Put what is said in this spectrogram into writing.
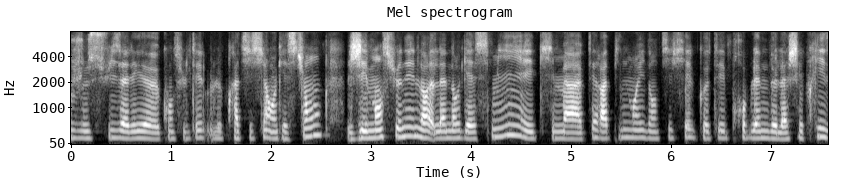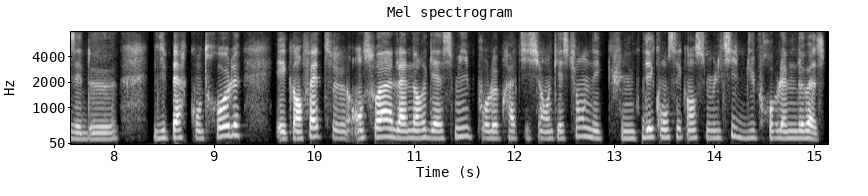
je suis allée euh, consulter le praticien en question, j'ai mentionné l'anorgasmie et qui m'a assez rapidement identifié le côté problème de lâcher prise et de l'hyper-contrôle. Et qu'en fait, euh, en soi, l'anorgasmie pour le praticien en question n'est qu'une des conséquences multiples du problème de base.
